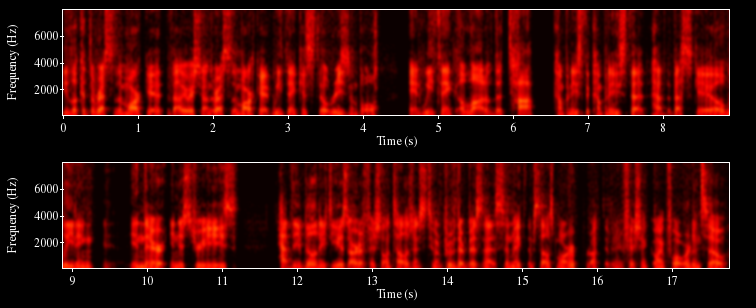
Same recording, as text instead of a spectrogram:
you look at the rest of the market, the valuation on the rest of the market we think is still reasonable, and we think a lot of the top companies, the companies that have the best scale, leading in their industries have the ability to use artificial intelligence to improve their business and make themselves more productive and efficient going forward. And so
